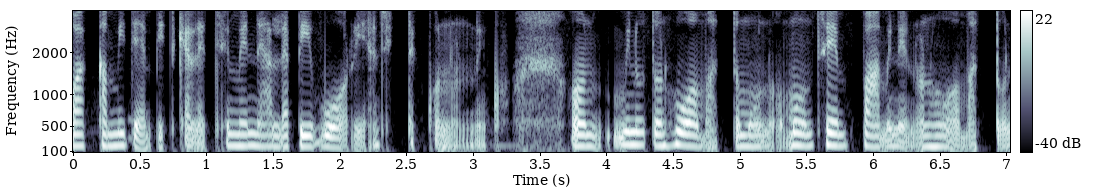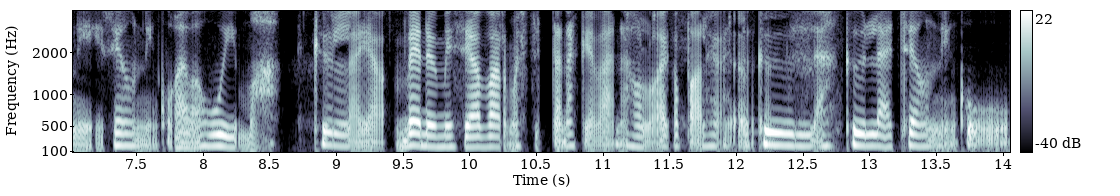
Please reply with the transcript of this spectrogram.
vaikka miten pitkälle, että se mennään läpi vuorien sitten, kun on, niin kuin, on, minut on huomattu, mun, mun tsemppaaminen on huomattu, niin se on niin kuin aivan huimaa. Kyllä, ja venymisiä varmasti tänä keväänä on ollut aika paljon. Että... Kyllä, kyllä, että se on niin kuin,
